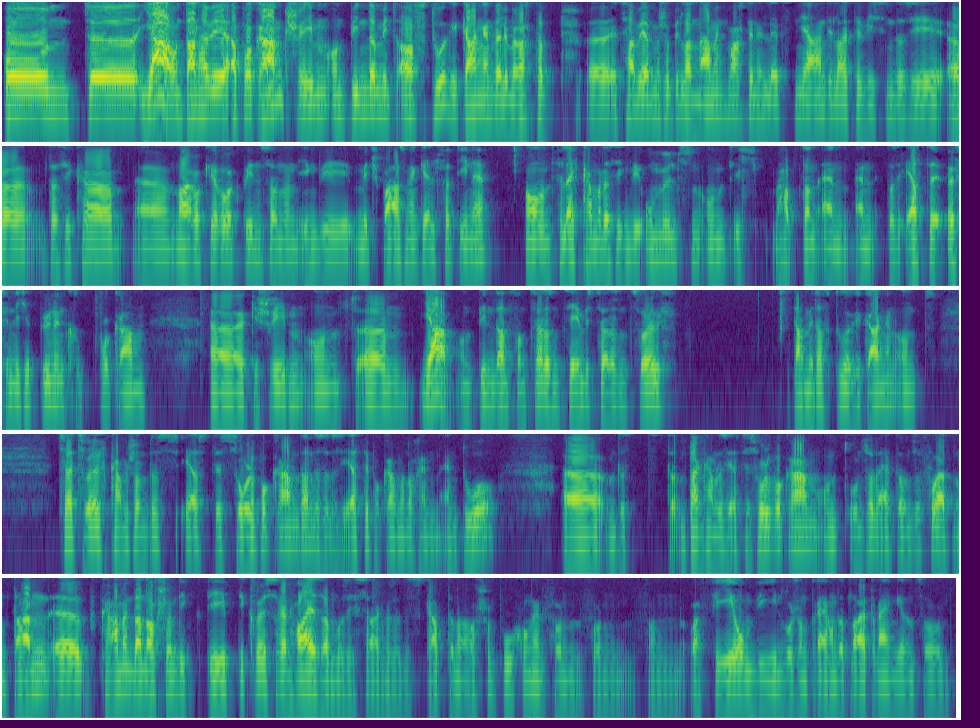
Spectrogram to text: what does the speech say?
Und äh, ja, und dann habe ich ein Programm geschrieben und bin damit auf Tour gegangen, weil ich mir gedacht habe, äh, jetzt habe ich mir schon ein bisschen einen Namen gemacht in den letzten Jahren. Die Leute wissen, dass ich, äh, dass ich kein äh, Neurochirurg bin, sondern irgendwie mit Spaß mein Geld verdiene. und vielleicht kann man das irgendwie ummünzen und ich habe dann ein, ein, das erste öffentliche Bühnenprogramm äh, geschrieben und ähm, ja, und bin dann von 2010 bis 2012 damit auf Tour gegangen und 2012 kam schon das erste Solo-Programm dann, also das erste Programm war noch ein, ein Duo äh, und, das, und dann kam das erste Solo-Programm und, und so weiter und so fort. Und dann äh, kamen dann auch schon die, die, die größeren Häuser, muss ich sagen. Also es gab dann auch schon Buchungen von, von, von Orpheum Wien, wo schon 300 Leute reingehen und so. Und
